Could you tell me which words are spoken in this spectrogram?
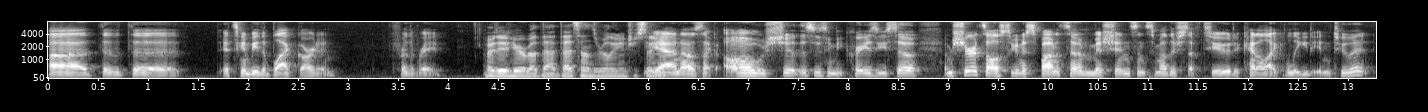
Uh, the the it's gonna be the Black Garden for the raid. I did hear about that. That sounds really interesting. Yeah, and I was like, oh shit, this is gonna be crazy. So I'm sure it's also gonna spawn its own missions and some other stuff too to kind of like lead into it.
